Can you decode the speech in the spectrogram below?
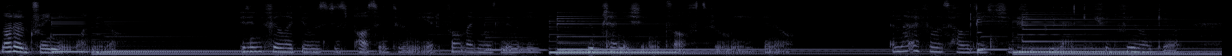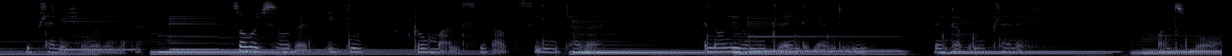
not a draining one, you know. It didn't feel like it was just passing through me. It felt like it was literally replenishing itself through me, you know. And that I feel is how relationships should be like. You should feel like you're replenishing one another. So much so that you can go months without seeing each other and only when you're drained again do you link up and replenish once more.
